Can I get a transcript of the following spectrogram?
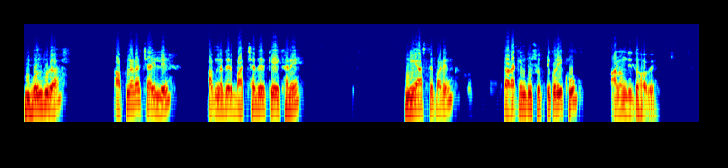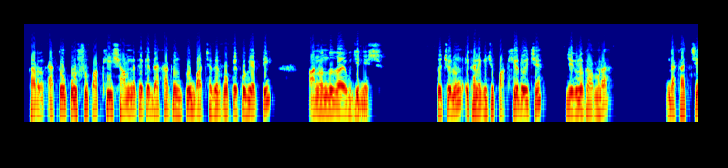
বন্ধুরা আপনারা চাইলে আপনাদের বাচ্চাদেরকে এখানে নিয়ে আসতে পারেন। তারা কিন্তু সত্যি করেই খুব আনন্দিত হবে। কারণ এত পশু পাখি সামনে থেকে দেখা কিন্তু বাচ্চাদের পক্ষে খুবই একটি আনন্দদায়ক জিনিস। তো চলুন, এখানে কিছু পাখিও রয়েছে, যেগুলোকে আমরা দেখাচ্ছি।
